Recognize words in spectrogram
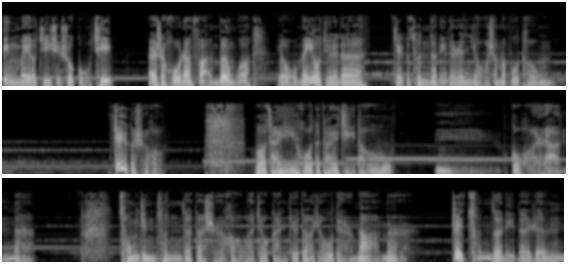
并没有继续说古七，而是忽然反问我有没有觉得这个村子里的人有什么不同。这个时候，我才疑惑的抬起头，嗯，果然呢。从进村子的时候，我就感觉到有点纳闷儿，这村子里的人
